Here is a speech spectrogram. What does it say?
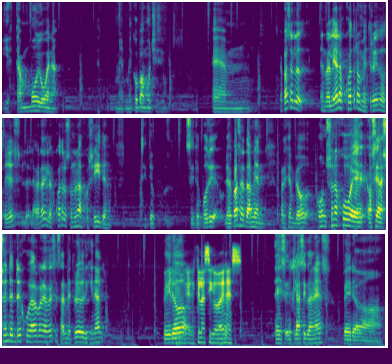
y está muy buena. Me, copa muchísimo. Em, pasa, en realidad los cuatro Metroid 2D, la verdad que los cuatro son unas joyitas. Si te, si te podría, lo que pasa también, por ejemplo, yo no jugué, o sea, yo intenté jugar varias veces al Metroid original, pero. El, clásico de NES. Es el clásico de NES, pero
